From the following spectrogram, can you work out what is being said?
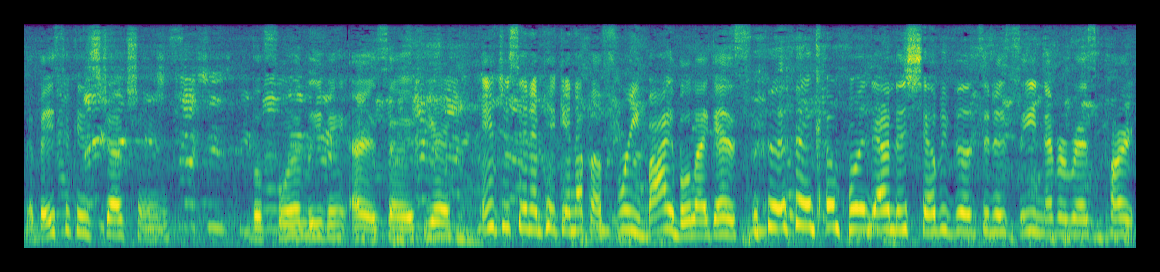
the basic instructions before leaving Earth. So if you're interested in picking up a free Bible, I guess come on down to Shelbyville, Tennessee, Never Rest Park.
